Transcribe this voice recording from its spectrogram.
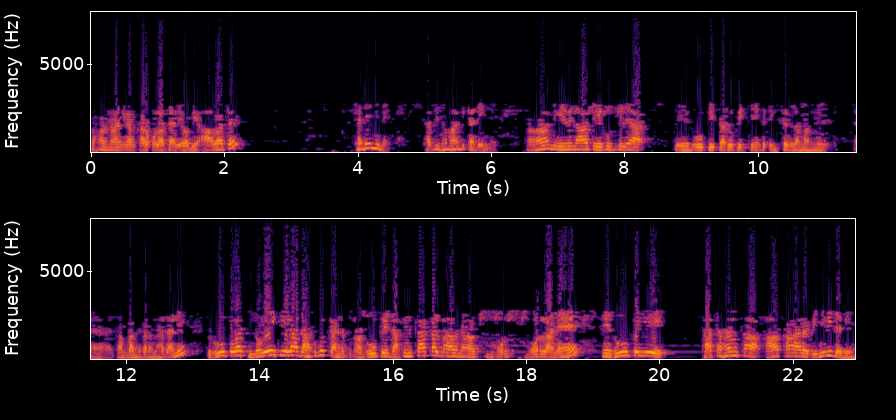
භාවනා නිකන් කරකොලතාරිය වගේ ආවට කැඩෙන්නේ නැහැ. සති සමාධි කැඩෙන්නේ නැහැ. ආ මේ වෙලාවට ඒ පුද්ගලයා ඒ රූපීත අරූපීත කියන එකට ඉස්සෙල්ලා මම මේ සම්බන්ධ කරන්න හදන්නේ රූපවත් නොවේ කියලා අදහසකුත් ගන්න පුළුවන්. රූපේ දකින්න තාක්කල් භාවනාව මෝරලා නැහැ. මේ රූපයේ සතහන් ආකාර විනිවිදගෙන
